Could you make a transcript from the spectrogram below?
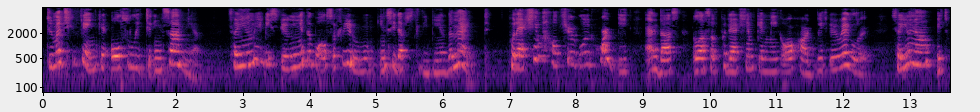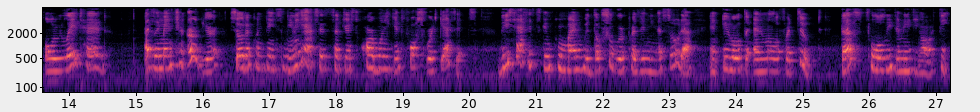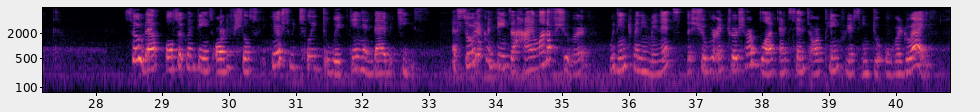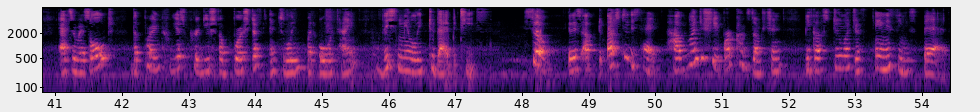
Too much caffeine can also lead to insomnia, so you may be staring at the walls of your room instead of sleeping in the night. Potassium helps your regulate heartbeat, and thus the loss of potassium can make our heartbeat irregular. So you know, it's all related. As I mentioned earlier, soda contains many acids such as carbonic and phosphoric acids. These acids can combine with the sugar present in the soda and erode the enamel of our tooth, thus slowly damaging our teeth. Soda also contains artificial sweeteners which lead to weight gain and diabetes. As soda contains a high amount of sugar, within 20 minutes, the sugar enters our blood and sends our pancreas into overdrive. As a result, the pancreas produces a burst of insulin, but over time, this may lead to diabetes. So, it is up to us to decide how we want to shape our consumption because too much of anything is bad.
